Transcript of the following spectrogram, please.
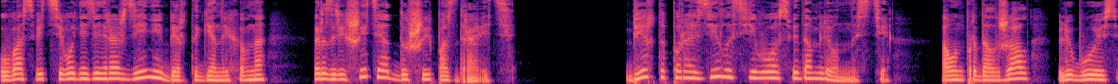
У вас ведь сегодня день рождения, Берта Генриховна. Разрешите от души поздравить. Берта поразилась его осведомленности, а он продолжал, любуясь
